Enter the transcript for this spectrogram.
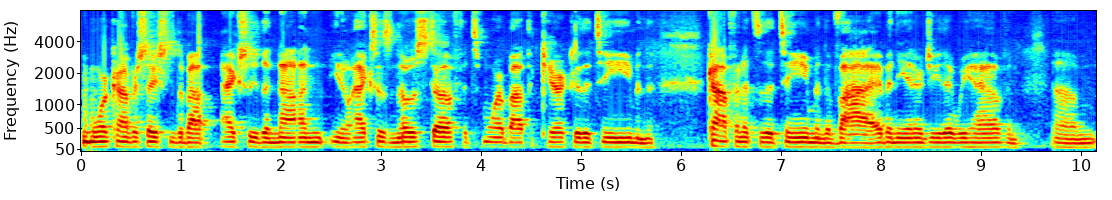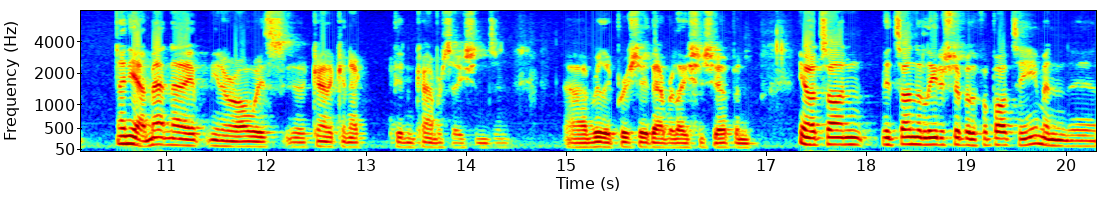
more conversations about actually the non, you know, X's and O's stuff. It's more about the character of the team and the confidence of the team and the vibe and the energy that we have. And um, and yeah, Matt and I, you know, are always uh, kind of connected in conversations, and uh, really appreciate that relationship. And you know, it's on it's on the leadership of the football team, and uh,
